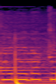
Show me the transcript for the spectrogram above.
鋭く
